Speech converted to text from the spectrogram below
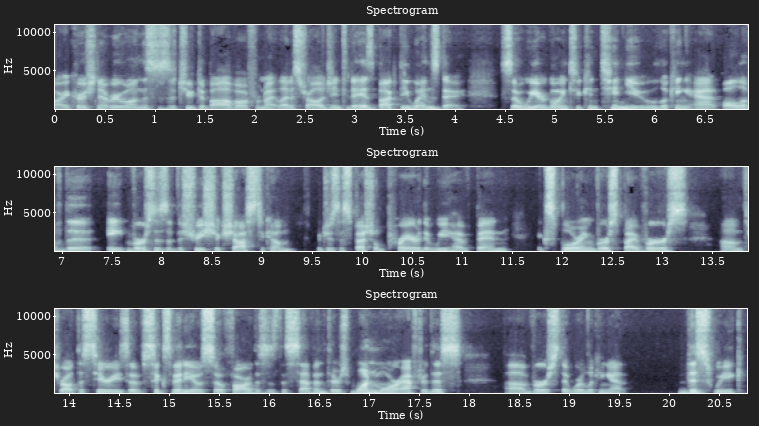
Hare Krishna, everyone. This is Achuta Bhava from Nightlight Astrology, and today is Bhakti Wednesday. So we are going to continue looking at all of the eight verses of the Sri Shikshastakam, which is a special prayer that we have been exploring verse by verse um, throughout the series of six videos so far. This is the seventh. There's one more after this uh, verse that we're looking at this week.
